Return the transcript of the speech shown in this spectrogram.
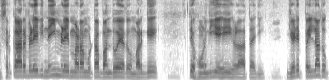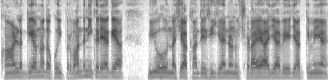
ਸਰਕਾਰ ਵੇਲੇ ਵੀ ਨਹੀਂ ਮਿਲੇ ਮਾੜਾ ਮੋਟਾ ਬੰਦ ਹੋਇਆ ਤਾਂ ਉਹ ਮਰ ਗਏ। ਤੇ ਹੁਣ ਵੀ ਇਹੀ ਹਾਲਾਤ ਹੈ ਜੀ। ਜਿਹੜੇ ਪਹਿਲਾਂ ਤੋਂ ਖਾਣ ਲੱਗੇ ਆ ਉਹਨਾਂ ਦਾ ਕੋਈ ਪ੍ਰਬੰਧ ਨਹੀਂ ਕਰਿਆ ਗਿਆ ਵੀ ਉਹ ਨਸ਼ਾ ਖਾਂਦੇ ਸੀ ਜਾਂ ਇਹਨਾਂ ਨੂੰ ਛੁਡਾਇਆ ਜਾਵੇ ਜਾਂ ਕਿਵੇਂ ਆ।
